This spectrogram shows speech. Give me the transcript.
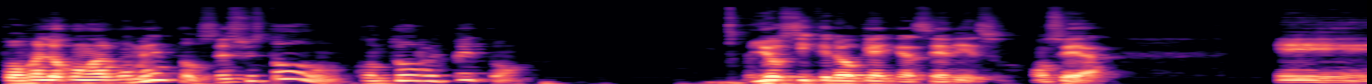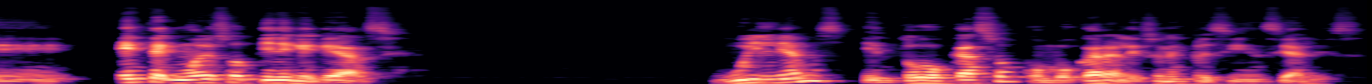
pónganlo con argumentos, eso es todo, con todo respeto. Yo sí creo que hay que hacer eso. O sea, eh, este Congreso tiene que quedarse. Williams, en todo caso, convocar a elecciones presidenciales.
